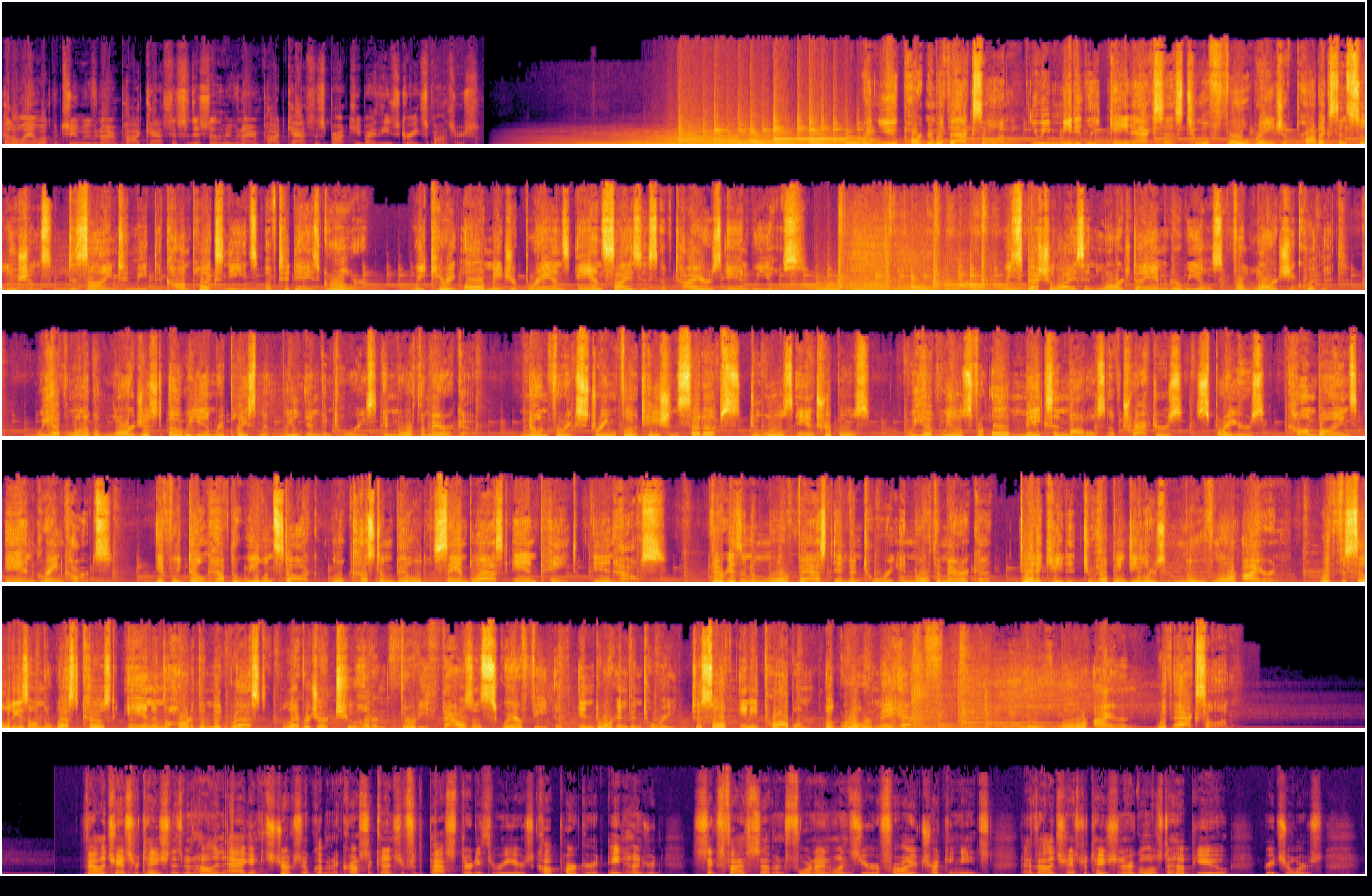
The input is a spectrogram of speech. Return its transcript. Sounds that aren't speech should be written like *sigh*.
Hello and welcome to Moving Iron Podcast. This edition of the Moving Iron Podcast is brought to you by these great sponsors. When you partner with Axon, you immediately gain access to a full range of products and solutions designed to meet the complex needs of today's grower. We carry all major brands and sizes of tires and wheels. We specialize in large diameter wheels for large equipment. We have one of the largest OEM replacement wheel inventories in North America. Known for extreme flotation setups, duals, and triples, we have wheels for all makes and models of tractors, sprayers, combines, and grain carts. If we don't have the wheel in stock, we'll custom build, sandblast, and paint in house. There isn't a more vast inventory in North America dedicated to helping dealers move more iron. With facilities on the West Coast and in the heart of the Midwest, leverage our 230,000 square feet of indoor inventory to solve any problem a grower may have. Move more iron with Axon. Valley Transportation has been hauling ag and construction equipment across the country for the past 33 years. Call Parker at 800 657 4910 for all your trucking needs. At Valley Transportation, our goal is to help you reach yours.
